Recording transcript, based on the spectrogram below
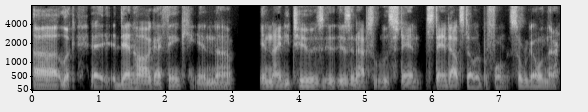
Uh, look, uh, Den Haag, I think in uh, in '92 is is an absolute stand standout stellar performance. So we're going there.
